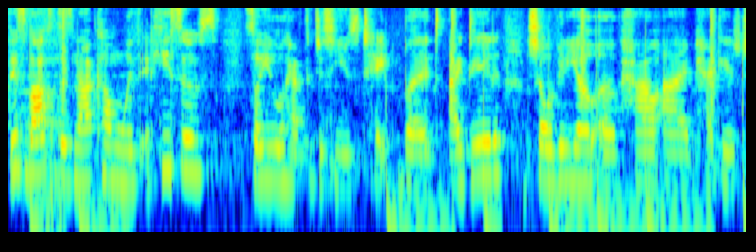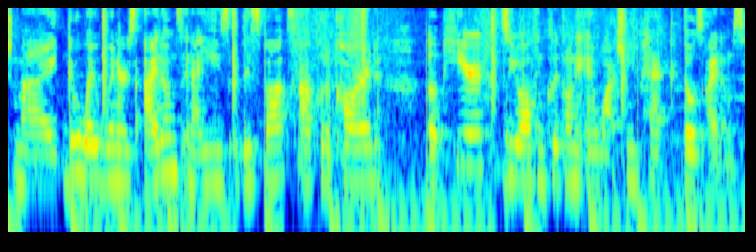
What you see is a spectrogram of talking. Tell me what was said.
This box does not come with adhesives so you will have to just use tape. But I did show a video of how I packaged my giveaway winners items and I use this box. I'll put a card up here so you all can click on it and watch me pack those items.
